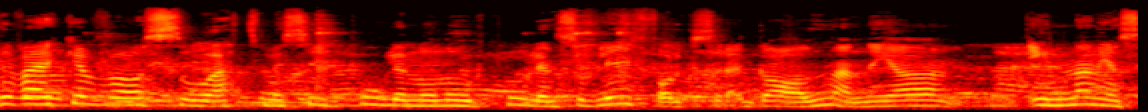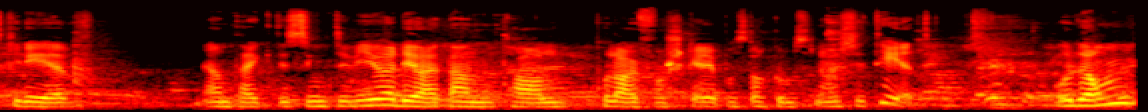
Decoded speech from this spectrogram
det verkar vara så att med Sydpolen och Nordpolen så blir folk sådär galna. När jag, innan jag skrev Antarktis intervjuade jag ett antal polarforskare på Stockholms universitet. Och de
